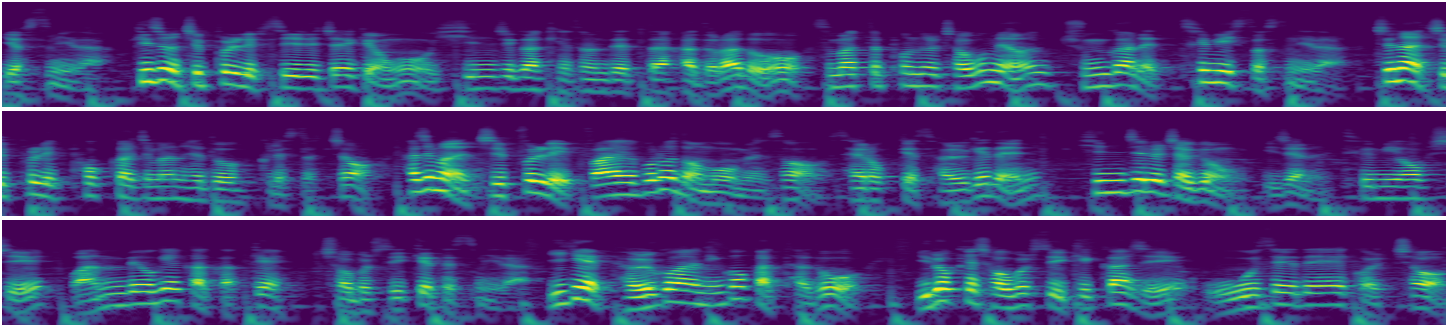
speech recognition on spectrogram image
였습니다. 기존 Z 플립 시리즈의 경우 힌지가 개선됐다 하더라도 스마트폰을 접으면 중간에 틈이 있었습니다. 지난 Z 플립 4까지만 해도 그랬었죠. 하지만 Z 플립 5로 넘어오면서 새롭게 설계된 힌지를 적용, 이제는 틈이 없이 완벽에 가깝게 접을 수 있게 됐습니다. 이게 별거 아닌 것 같아도 이렇게 접을 수 있기까지 5세대에 걸쳐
